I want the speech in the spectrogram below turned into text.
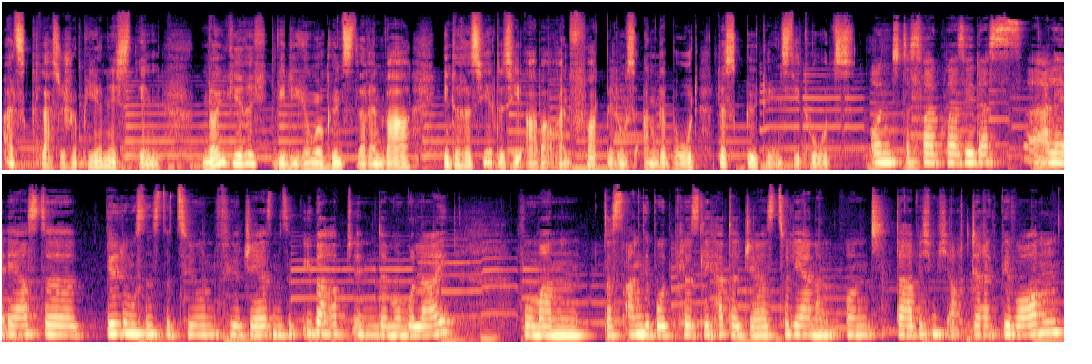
als klassische Pianistin. Neugierig wie die junge Künstlerin war, interessierte sie aber auch ein Fortbildungsangebot des Goethe-Instituts. Und das war quasi das allererste Bildungsinstitution für Jazzmusik überhaupt in der Mongolei, wo man das Angebot plötzlich hatte, Jazz zu lernen. Und da habe ich mich auch direkt beworben,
